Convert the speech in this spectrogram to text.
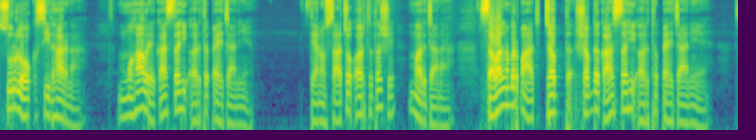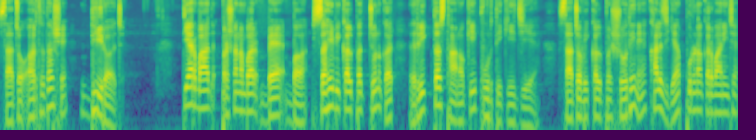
सुरलोक सिधारना मुहावरे का सही अर्थ पहचानिए તેનો સાચો અર્થ થશે મર જાના સવાલ નંબર પાંચ જબ્ત શબ્દ કા સહી અર્થ પહેચાનીએ સાચો અર્થ થશે ધીરજ ત્યારબાદ પ્રશ્ન નંબર બે બ. સહી વિકલ્પ ચૂનકર રિક્ત સ્થાનો કી પૂર્તિ કીજીએ. સાચો વિકલ્પ શોધીને ખાલી જગ્યા પૂર્ણ કરવાની છે.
